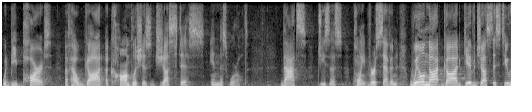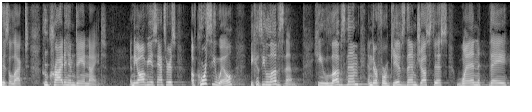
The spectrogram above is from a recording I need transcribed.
would be part of how God accomplishes justice in this world. That's Jesus' point. Verse 7 Will not God give justice to his elect who cry to him day and night? And the obvious answer is, of course he will, because he loves them. He loves them and therefore gives them justice when they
